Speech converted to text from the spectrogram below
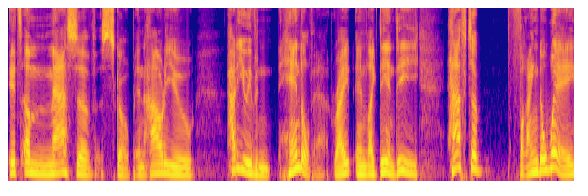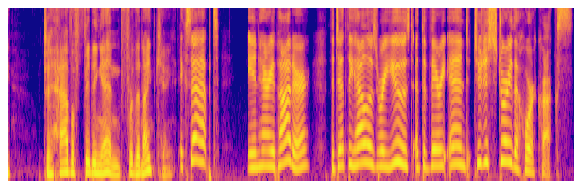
It's a massive scope, and how do you how do you even handle that, right? And like D and D have to find a way to have a fitting end for the Night King. Except in Harry Potter, the Deathly Hallows were used at the very end to destroy the Horcrux.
